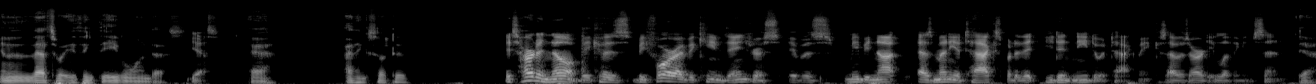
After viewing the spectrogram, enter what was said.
And then that's what you think the evil one does. Yes. Yeah, I think so too. It's hard to know because before I became dangerous, it was maybe not as many attacks, but it, he didn't need to attack me because I was already living in sin. Yeah.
